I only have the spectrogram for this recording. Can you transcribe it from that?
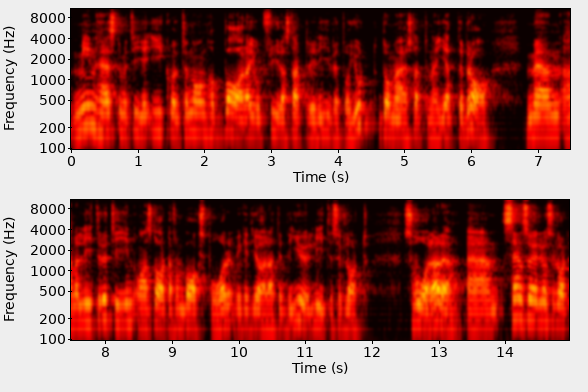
min häst nummer 10, Equal to None, har bara gjort fyra starter i livet och gjort de här starterna jättebra. Men han har lite rutin och han startar från bakspår vilket gör att det blir ju lite såklart svårare. Eh, sen så är det ju såklart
